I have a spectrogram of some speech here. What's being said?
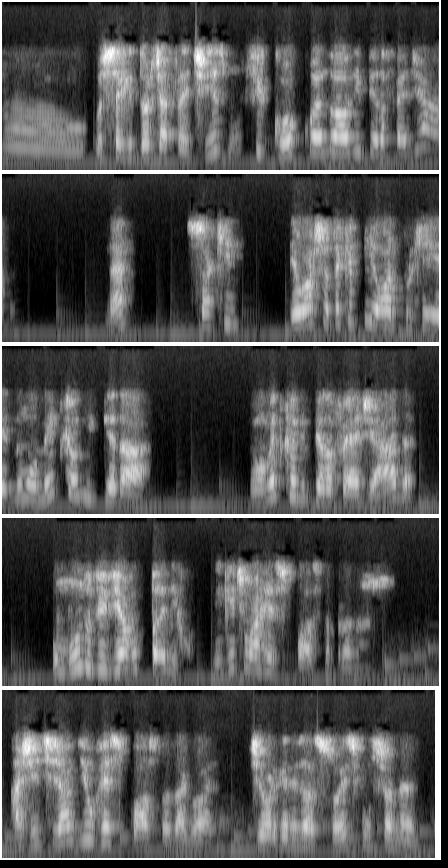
o, o seguidor de atletismo ficou quando a Olimpíada foi adiada, né? Só que eu acho até que é pior, porque no momento que a Olimpíada. No momento que a Olimpíada foi adiada, o mundo vivia o pânico. Ninguém tinha uma resposta para nós. A gente já viu respostas agora de organizações funcionando.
